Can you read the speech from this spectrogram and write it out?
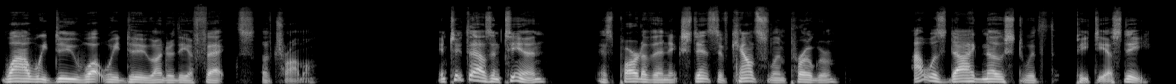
why we do what we do under the effects of trauma. In 2010, as part of an extensive counseling program, I was diagnosed with PTSD.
